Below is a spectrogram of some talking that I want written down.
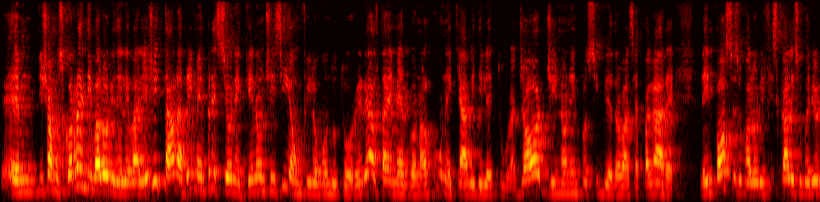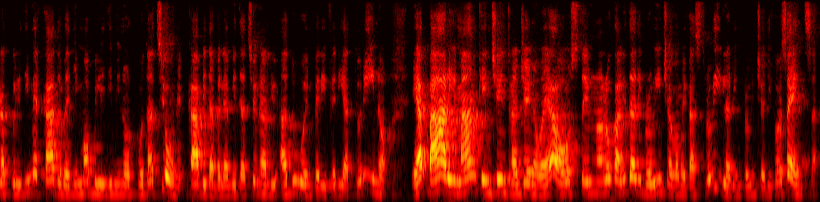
ehm, diciamo, scorrendo i valori delle varie città, la prima impressione è che non ci sia un filo conduttore. In realtà emergono alcune chiavi di lettura. Già oggi non è impossibile trovarsi a pagare le imposte su valori fiscali superiori a quelli di mercato per gli immobili di minor quotazione. Capita per le abitazioni a due in periferia a Torino e a Bari, ma anche in centro a Genova e a Aosta, in una località di provincia come Castrovillari, in provincia di Cosenza.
